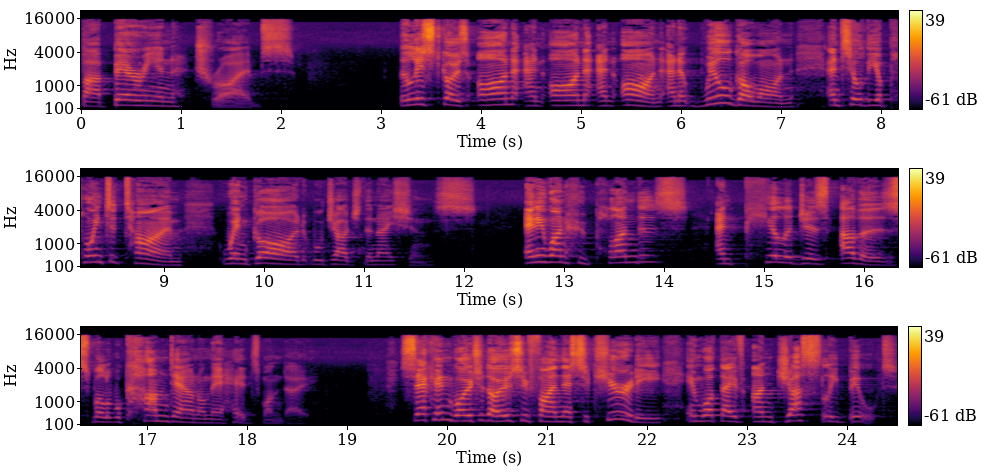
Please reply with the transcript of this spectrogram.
barbarian tribes. The list goes on and on and on, and it will go on until the appointed time when God will judge the nations. Anyone who plunders and pillages others, well, it will come down on their heads one day. Second, woe to those who find their security in what they've unjustly built.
